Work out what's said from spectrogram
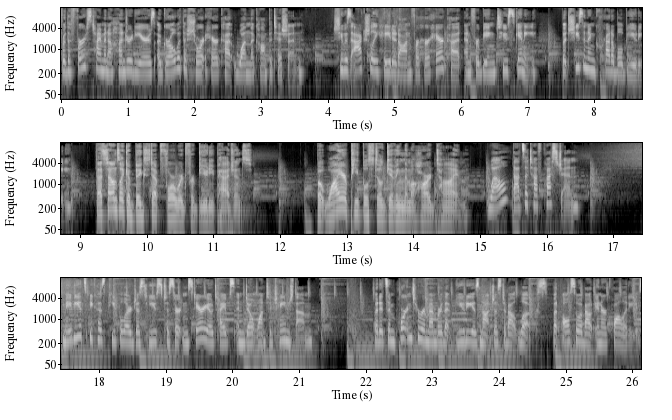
For the first time in a 100 years, a girl with a short haircut won the competition. She was actually hated on for her haircut and for being too skinny, but she's an incredible beauty. That sounds like a big step forward for beauty pageants. But why are people still giving them a hard time? Well, that's a tough question. Maybe it's because people are just used to certain stereotypes and don't want to change them. But it's important to remember that beauty is not just about looks, but also about inner qualities.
